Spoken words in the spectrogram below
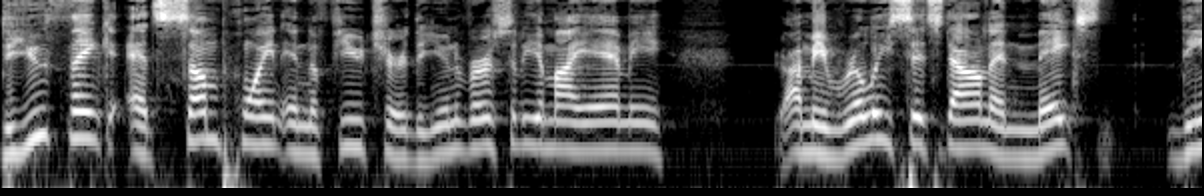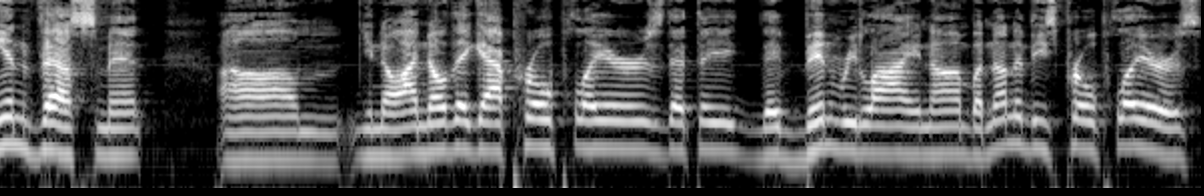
Do you think at some point in the future, the University of Miami, I mean, really sits down and makes the investment? Um, you know, I know they got pro players that they they've been relying on, but none of these pro players,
